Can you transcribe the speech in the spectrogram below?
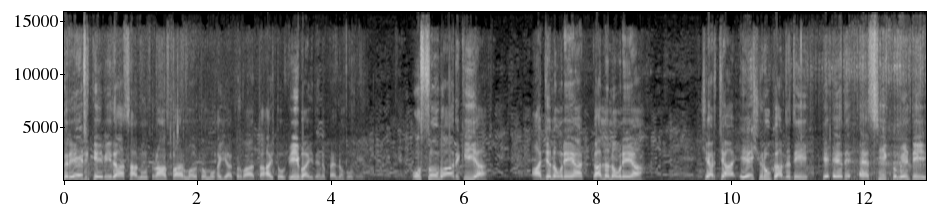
63 ਕੇਵੀ ਦਾ ਸਾਨੂੰ ਟਰਾਂਸਫਾਰਮਰ ਤੋਂ ਮੁਹੱਈਆ ਕਰਵਾਤਾ ਅੱਜ ਤੋਂ 20 22 ਦਿਨ ਪਹਿਲਾਂ ਹੋ ਗਏ। ਉਸ ਤੋਂ ਬਾਅਦ ਕੀ ਆ? ਅੱਜ ਲਾਉਨੇ ਆ ਕੱਲ ਲਾਉਨੇ ਆ। ਚਰਚਾ ਇਹ ਸ਼ੁਰੂ ਕਰ ਦਿੱਤੀ ਕਿ ਇਹ ਤੇ ਐਸੀ ਕਮਿਊਨਿਟੀ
